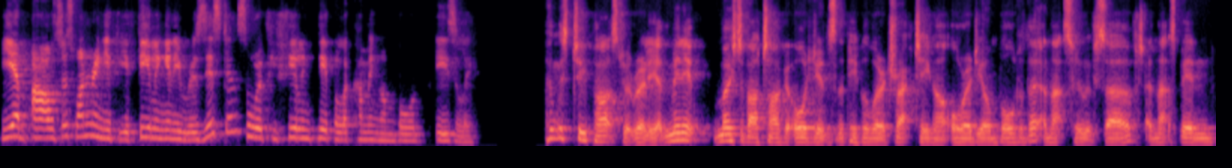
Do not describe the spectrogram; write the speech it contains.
yeah, I was just wondering if you're feeling any resistance or if you're feeling people are coming on board easily. I think there's two parts to it, really. At the minute, most of our target audience and the people we're attracting are already on board with it, and that's who we've served. And that's been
